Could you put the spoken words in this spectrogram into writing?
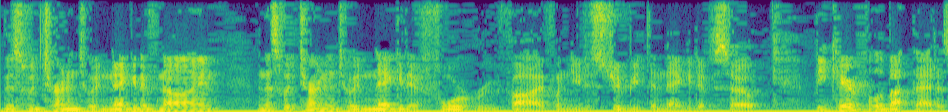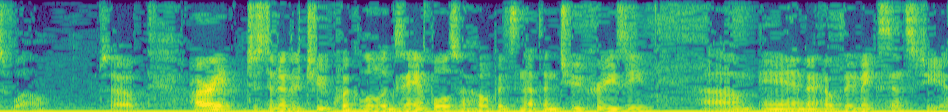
this would turn into a negative 9, and this would turn into a negative 4 root 5 when you distribute the negative, so be careful about that as well. So, alright, just another two quick little examples. I hope it's nothing too crazy, um, and I hope they make sense to you.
